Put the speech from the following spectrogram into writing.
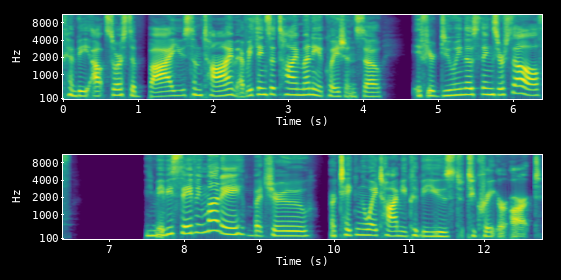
can be outsourced to buy you some time. Everything's a time money equation. So if you're doing those things yourself, you may be saving money, but you are taking away time you could be used to create your art.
